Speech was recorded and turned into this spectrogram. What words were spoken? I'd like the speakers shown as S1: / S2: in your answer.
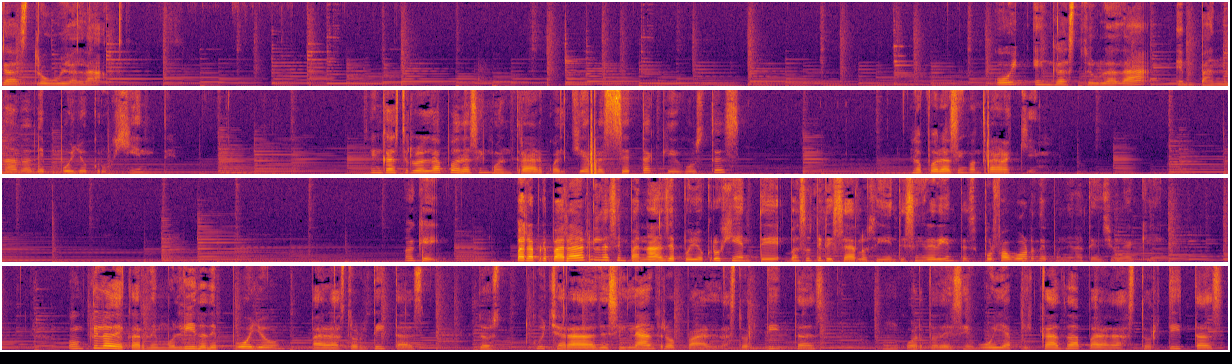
S1: Gastroulala. Hoy en Gastrulala empanada de pollo crujiente. En Gastrulala podrás encontrar cualquier receta que gustes. Lo podrás encontrar aquí. Ok, para preparar las empanadas de pollo crujiente vas a utilizar los siguientes ingredientes. Por favor de poner atención aquí. Un kilo de carne molida de pollo para las tortitas, dos cucharadas de cilantro para las tortitas, un cuarto de cebolla picada para las tortitas,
